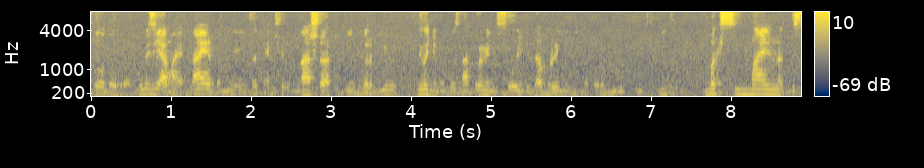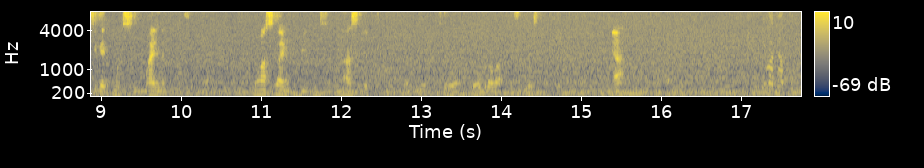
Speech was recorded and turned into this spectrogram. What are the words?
Всего доброго. Друзья мои, на этом мы заканчиваем наше интервью. Сегодня мы познакомились с Ольгой Добрыниной, которая максимально, достигать результатов. Ну а с вами увидимся на следующем. Всего доброго, успешного дня. Всего доброго.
